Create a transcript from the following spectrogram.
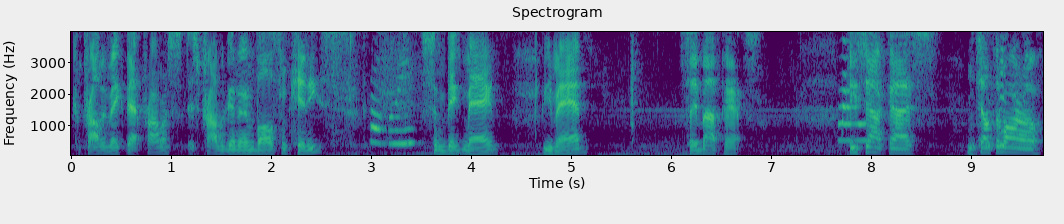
could probably make that promise. It's probably gonna involve some kitties Probably. some big mad. You mad? Say bye, pants. Peace out, guys. Until tomorrow.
